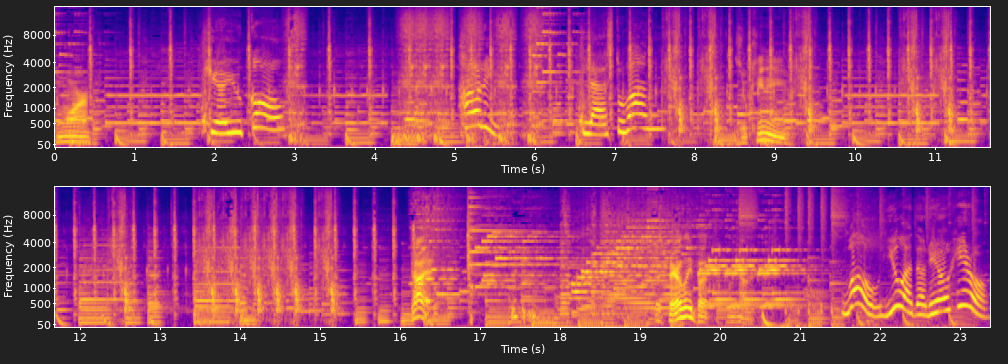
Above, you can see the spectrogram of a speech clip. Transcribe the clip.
Some more. Here you go. Hurry. Last one. Zucchini. Got it. Just barely, but we got it. Whoa, you are the real hero.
